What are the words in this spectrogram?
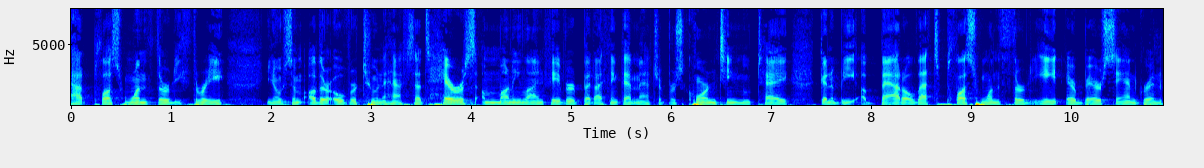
at plus 133. You know, some other over two and a half sets. Harris, a money line favorite, but I think that matchup versus Corentin Moutet going to be a battle. That's plus 138. Herbert Sandgren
